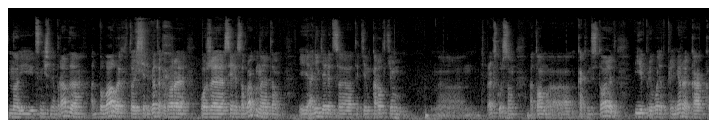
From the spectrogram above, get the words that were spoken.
но и циничная правда от бывалых, то есть те ребята, которые уже сели собаку на этом, и они делятся таким коротким э, типа, экскурсом о том, э, как им стоит, и приводят примеры, как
